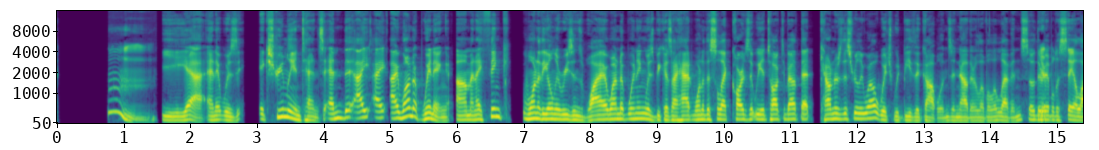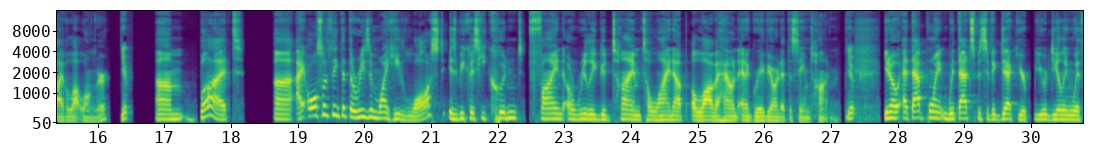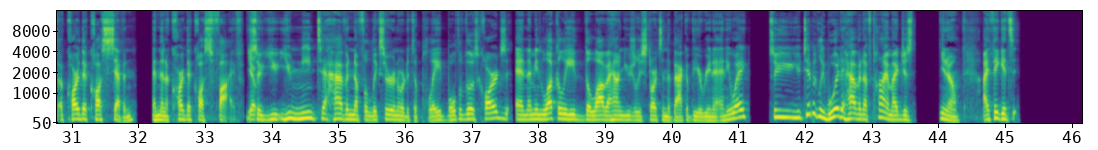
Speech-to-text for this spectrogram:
hmm. Yeah, and it was extremely intense, and the, I, I I wound up winning. Um, and I think one of the only reasons why I wound up winning was because I had one of the select cards that we had talked about that counters this really well, which would be the goblins, and now they're level eleven, so they're Yep. able to stay alive a lot longer. Yep. Um, but. Uh, I also think that the reason why he lost is because he couldn't find a really good time to line up a lava hound and a graveyard at the same time Yep. you know, at that point with that specific deck, you're you're dealing with a card that costs seven and then a card that costs five. Yep. So you you need to have enough elixir in order to play both of those cards. And I mean, luckily the Lava Hound usually starts in the back of the arena anyway. So you, you typically would have enough time. I just, you know, I think it's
